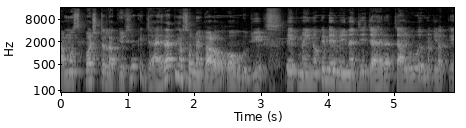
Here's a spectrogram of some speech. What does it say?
આમાં સ્પષ્ટ લખ્યું છે કે જાહેરાતનો સમયગાળો હોવો જોઈએ. એક મહિનો કે બે મહિના જે જાહેરાત ચાલુ હોય, મતલબ કે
